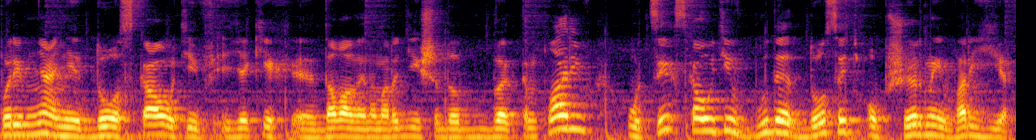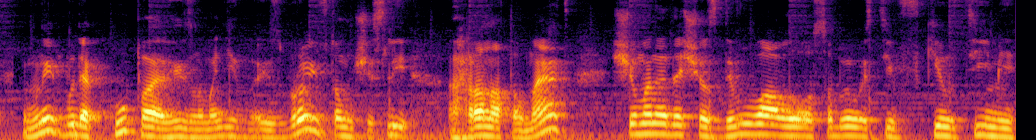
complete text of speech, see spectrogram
Порівнянні до скаутів, яких е, давали нам раніше до Black Темпларів, у цих скаутів буде досить обширний вар'єр. У них буде купа різноманітної зброї, в тому числі гранатомет, що мене дещо здивувало особливості в кіл-тімі,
